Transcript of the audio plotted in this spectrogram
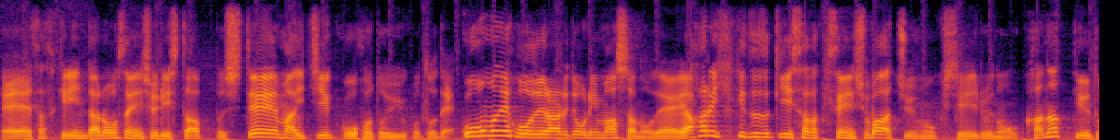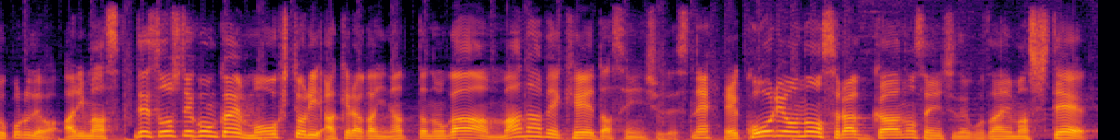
えー、佐々木麟太郎選手リストアップして、まあ1位候補ということで、ここもね、報じられておりましたので、やはり引き続き佐々木選手は注目しているのかなっていうところではあります。で、そして今回もう一人明らかになったのが、真鍋啓太選手ですね。えー、広陵のスラッガーの選手でございまして、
